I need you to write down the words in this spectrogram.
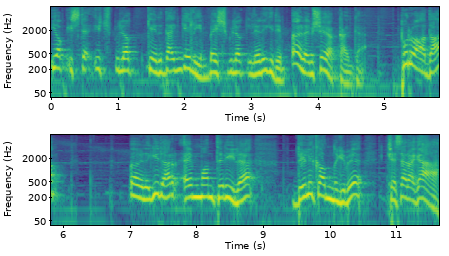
Yok işte 3 blok geriden geleyim 5 blok ileri gideyim. Öyle bir şey yok kanka. Pro adam Böyle gider envanteriyle delikanlı gibi keser aga.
